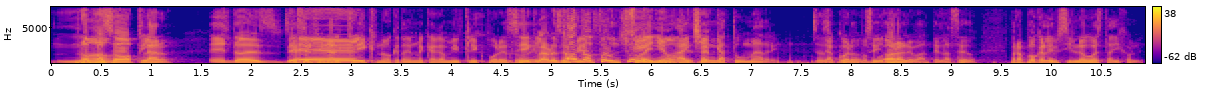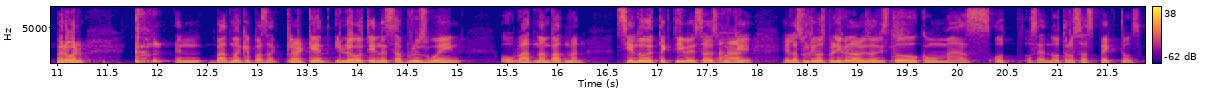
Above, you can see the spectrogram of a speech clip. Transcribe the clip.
no, pasó. Claro. Entonces, Que es el final "Eh". click, ¿no? Que también me caga mi click por eso. Sí, de, claro, es el Todo final- fue un sueño. sueño, Ay, exacto. chinga tu madre. De acuerdo. Sí, órale, va, te la cedo. Pero Apocalypse y luego esta, híjole. Pero bueno, en Batman, ¿qué pasa? Clark Kent y luego tienes a Bruce Wayne o Batman Batman siendo detective, ¿sabes? Ajá. Porque en las últimas películas lo habías visto como más, o sea, en otros aspectos.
